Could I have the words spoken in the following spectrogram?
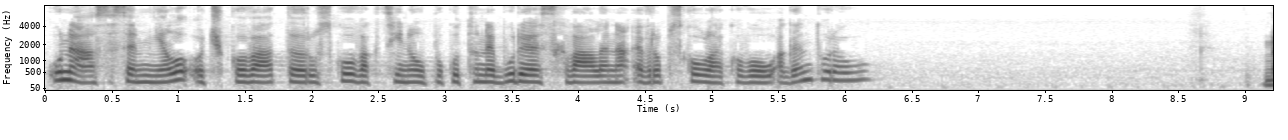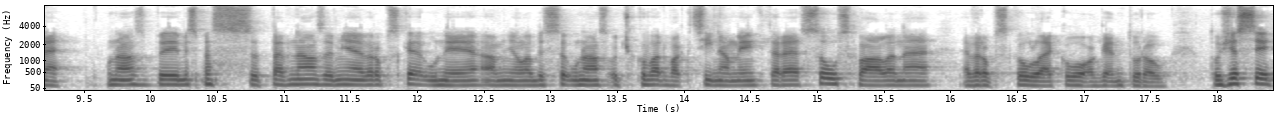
u nás se mělo očkovat ruskou vakcínou, pokud nebude schválena Evropskou lékovou agenturou? Ne, u nás by, my jsme pevná země Evropské unie a měla by se u nás očkovat vakcínami, které jsou schválené Evropskou lékovou agenturou. To, že si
